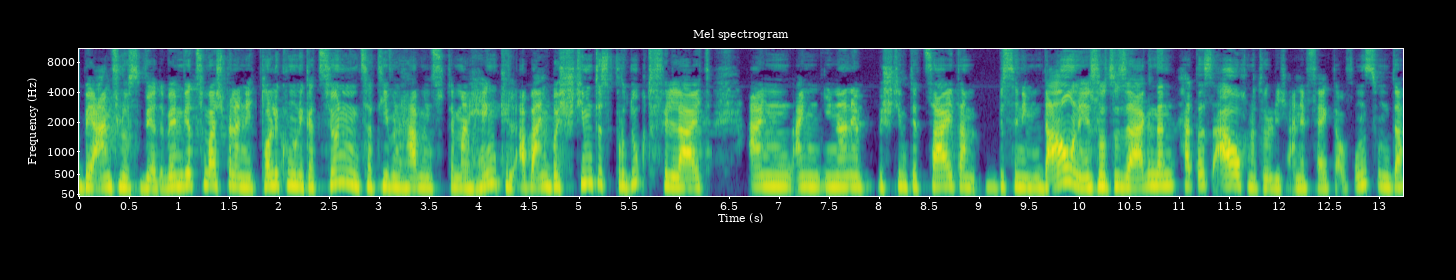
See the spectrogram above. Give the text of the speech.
beeinflusst wird. Wenn wir zum Beispiel eine tolle Kommunikationsinitiative haben zum Thema Henkel, aber ein bestimmtes Produkt vielleicht ein, ein, in einer bestimmten Zeit ein bisschen im Down ist sozusagen, dann hat das auch natürlich einen Effekt auf uns und da,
